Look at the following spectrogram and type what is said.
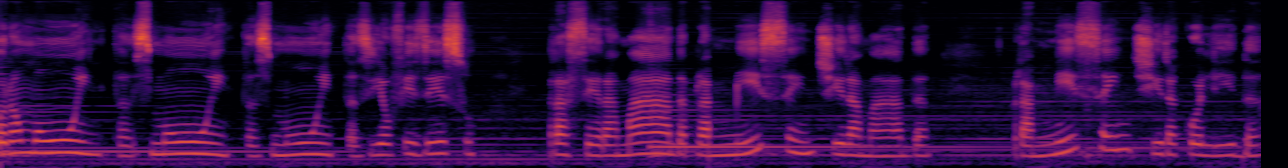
Foram muitas, muitas, muitas, e eu fiz isso para ser amada, para me sentir amada, para me sentir acolhida,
